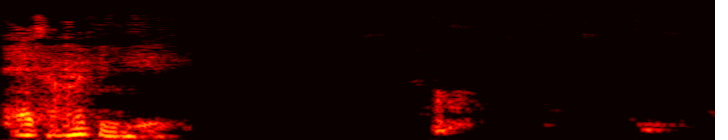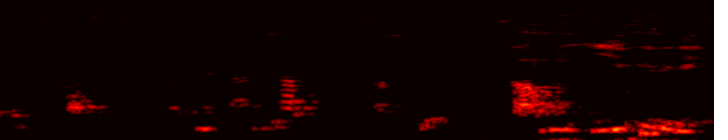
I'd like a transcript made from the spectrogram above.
ඒ සම තියෙන්නේ. ජීවිතේ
